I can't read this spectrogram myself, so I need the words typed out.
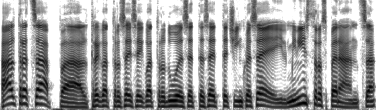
Altra zappa al 346-642-7756. Il ministro Speranza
